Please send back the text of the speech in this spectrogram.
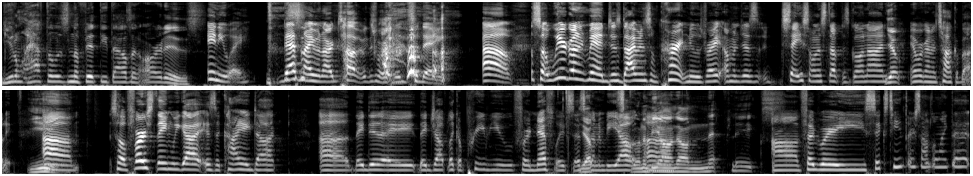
you don't have to listen to 50,000 artists. Anyway, that's not even our topics for today. Um, so we're gonna man just dive into some current news, right? I'm gonna just say some of the stuff that's going on, Yep. and we're gonna talk about it. Yeah. Um, so first thing we got is the Kanye doc. Uh, they did a they dropped like a preview for Netflix that's Yep, gonna be out. it's gonna be um, on on Netflix. uh, February 16th or something like that,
